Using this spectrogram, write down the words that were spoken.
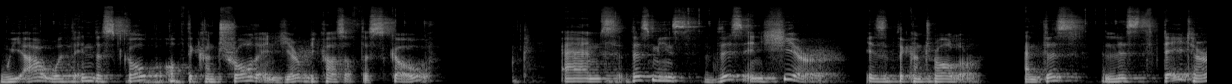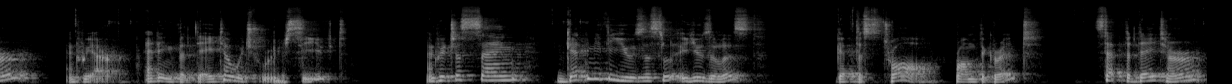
we are within the scope of the controller in here because of the scope. And this means this in here is the controller. And this list data, and we are adding the data which we received. And we're just saying, get me the users, user list, get the straw from the grid, set the data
